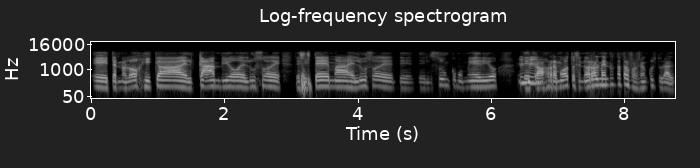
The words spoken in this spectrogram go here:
eh, tecnológica, el cambio, el uso de, de sistemas, el uso de, de, del Zoom como medio de uh -huh. trabajo remoto, sino realmente una transformación cultural,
